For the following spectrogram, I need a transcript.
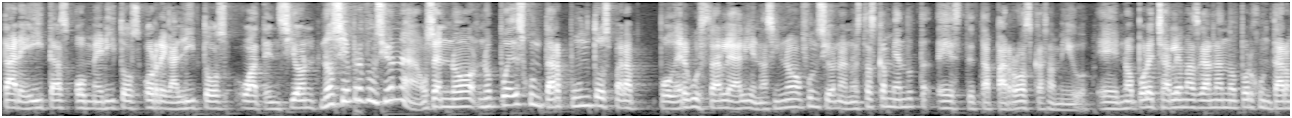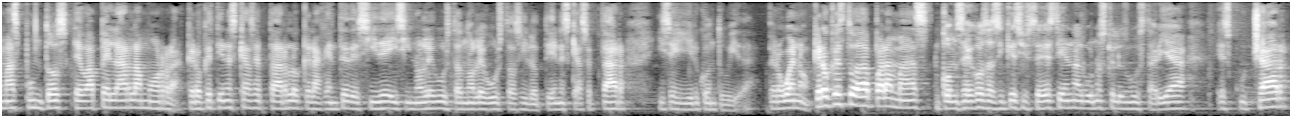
tareitas o méritos o regalitos o atención, no siempre funciona. O sea, no, no puedes juntar puntos para poder gustarle a alguien. Así no funciona. No estás cambiando este, taparroscas, amigo. Eh, no por echarle más ganas, no por juntar más puntos, te va a pelar la morra. Creo que tienes que aceptar lo que la gente decide y si no le gusta, no le gusta, si lo tienes que aceptar y seguir con tu vida. Pero bueno, creo que esto da para más consejos, así que si ustedes tienen algunos que les gustaría escuchar,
